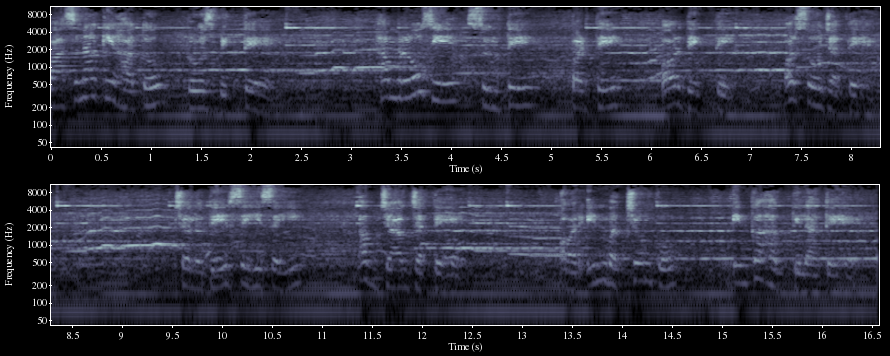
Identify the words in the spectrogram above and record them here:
वासना के हाथों रोज बिकते हैं। हम रोज ये सुनते, पढ़ते और देखते और सो जाते हैं। चलो देर से ही सही अब जाग जाते हैं और इन बच्चों को इनका हक दिलाते हैं।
